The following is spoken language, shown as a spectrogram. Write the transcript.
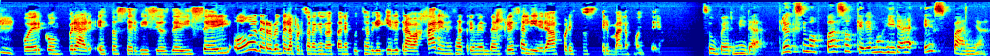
poder comprar estos servicios de Visale o de repente las personas que nos están escuchando que quiere trabajar en esa tremenda empresa liderada por estos hermanos Montero. Súper, mira, próximos pasos queremos ir a España,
